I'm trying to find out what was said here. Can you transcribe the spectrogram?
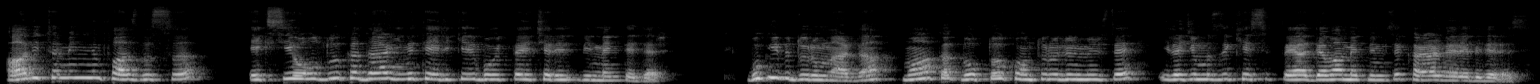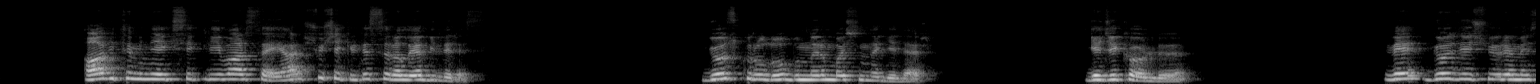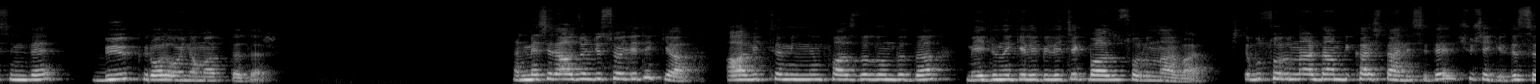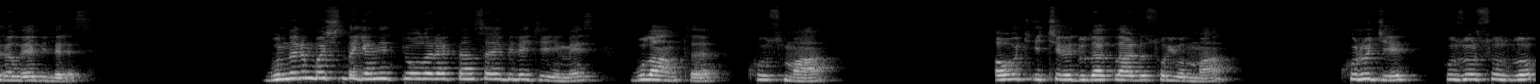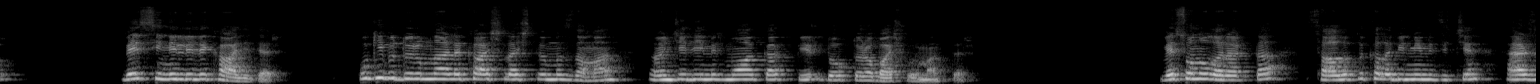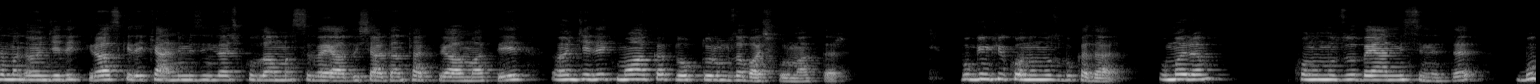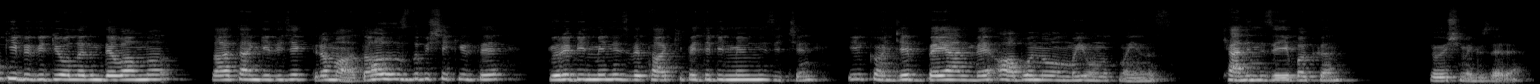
A vitamininin fazlası eksiği olduğu kadar yine tehlikeli boyutlar içerebilmektedir. Bu gibi durumlarda muhakkak doktor kontrolümüzde ilacımızı kesip veya devam etmemize karar verebiliriz. A vitamini eksikliği varsa eğer şu şekilde sıralayabiliriz. Göz kuruluğu bunların başında gelir. Gece körlüğü ve gözyaşı üremesinde büyük rol oynamaktadır. Hani mesela az önce söyledik ya A vitamininin fazlalığında da meydana gelebilecek bazı sorunlar var. İşte bu sorunlardan birkaç tanesi de şu şekilde sıralayabiliriz. Bunların başında yan etki olaraktan sayabileceğimiz bulantı, kusma, avuç içi ve dudaklarda soyulma, kuru cilt, huzursuzluk ve sinirlilik halidir. Bu gibi durumlarla karşılaştığımız zaman önceliğimiz muhakkak bir doktora başvurmaktır. Ve son olarak da sağlıklı kalabilmemiz için her zaman öncelik rastgele kendimizin ilaç kullanması veya dışarıdan takviye almak değil, öncelik muhakkak doktorumuza başvurmaktır. Bugünkü konumuz bu kadar. Umarım konumuzu beğenmişsinizdir. Bu gibi videoların devamı zaten gelecektir ama daha hızlı bir şekilde görebilmeniz ve takip edebilmeniz için ilk önce beğen ve abone olmayı unutmayınız. Kendinize iyi bakın. Görüşmek üzere.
